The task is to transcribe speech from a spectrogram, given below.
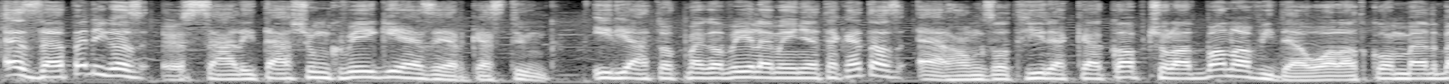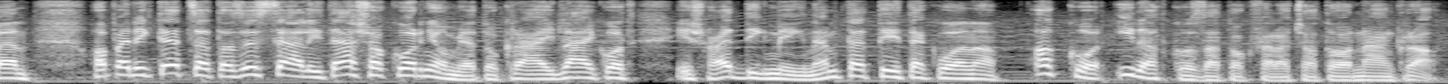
Ezzel pedig az összeállításunk végéhez érkeztünk. Írjátok meg a véleményeteket az elhangzott hírekkel kapcsolatban a videó alatt kommentben. Ha pedig tetszett az összeállítás, akkor nyomjatok rá egy lájkot, és ha eddig még nem tettétek volna, akkor iratkozzatok fel a csatornánkra.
